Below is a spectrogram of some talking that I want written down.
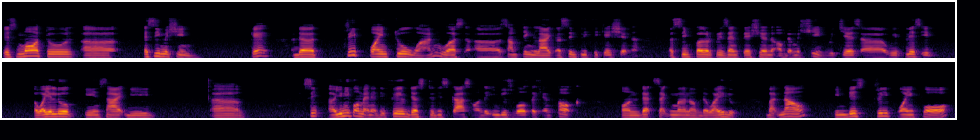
is more to uh, AC machine. Okay, the 3.21 was uh, something like a simplification, uh, a simple representation of the machine, which is uh, we place it a wire loop inside the uh, a uniform magnetic field just to discuss on the induced voltage and torque on that segment of the wire loop. But now, in this 3.4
